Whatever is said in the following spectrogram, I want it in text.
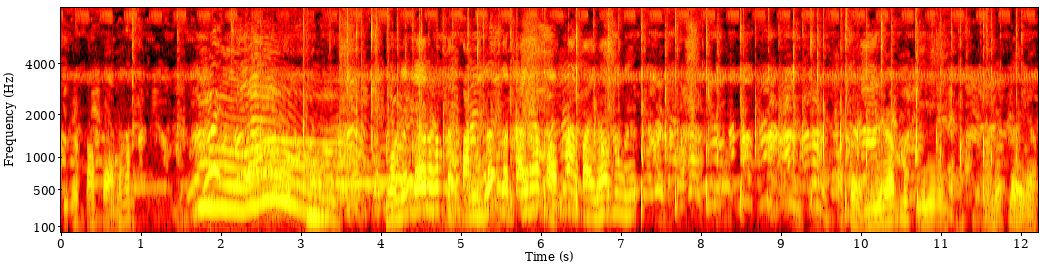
สิบเอ็ดแปด11ต่อ8นะครับหัวเน็ตแล้วนะครับแต่ปันเยอะเกินไปนะครับออกข้างไปนะครับลูกนี้ก็เกิดดีนะครับเมื่อกี้นี่หัวเน็ตเลยนะครับ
